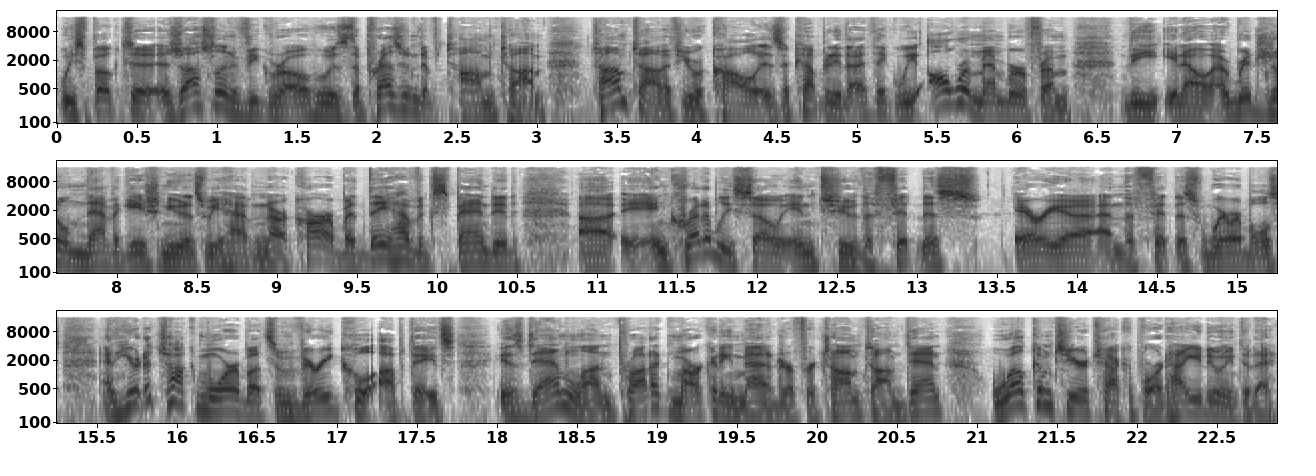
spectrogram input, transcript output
we spoke to Jocelyn Vigreux, who is the president of TomTom. TomTom, if you recall, is a company that I think we all remember from the you know original navigation units we had in our car, but they have expanded uh, incredibly so into the fitness area and the fitness wearables. And here to talk more about some very cool updates is Dan Lund, product marketing manager for TomTom. Dan, welcome to your tech report. How are you doing today?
